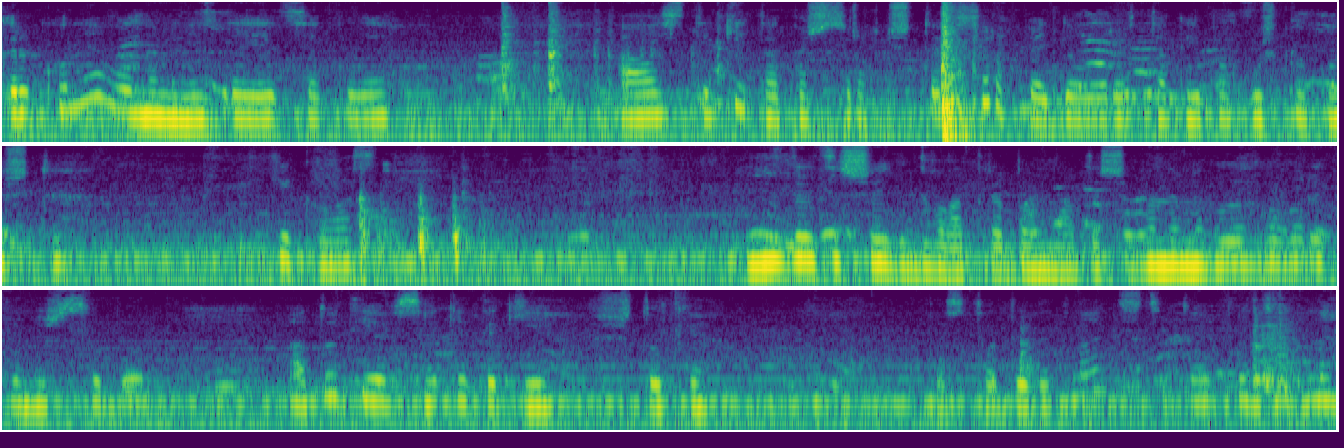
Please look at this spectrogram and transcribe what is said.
Крикуни вони, мені здається, коли. А ось такі також 44-45 доларів такий папушка коштує. Такі класні. Мені здається, що їх два треба мати, щоб вони могли говорити між собою. А тут є всякі такі штуки по 119 і подібне.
